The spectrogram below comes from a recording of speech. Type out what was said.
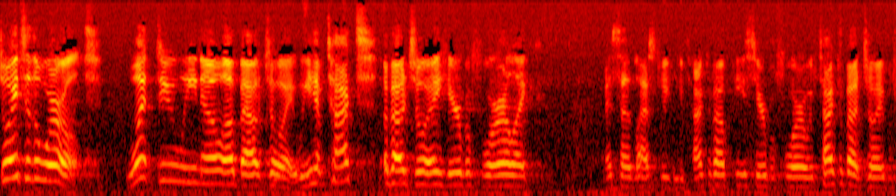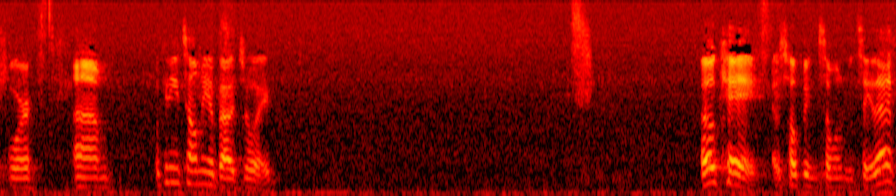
Joy to the world. What do we know about joy? We have talked about joy here before, like I said last week. We talked about peace here before. We've talked about joy before. Um, what can you tell me about joy? Okay, I was hoping someone would say that.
